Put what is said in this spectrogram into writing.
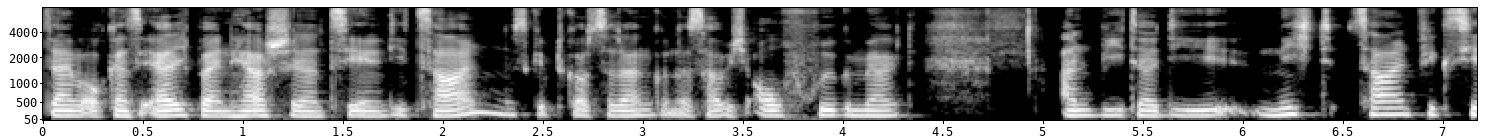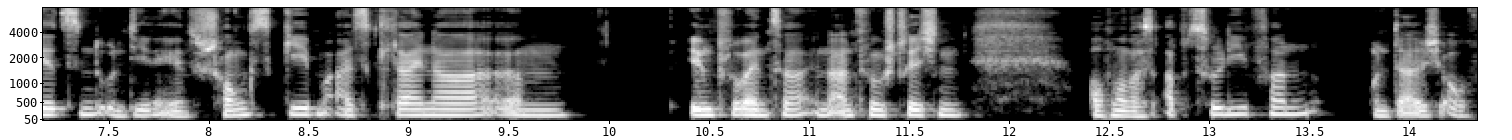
seien wir auch ganz ehrlich, bei den Herstellern zählen die Zahlen. Es gibt Gott sei Dank, und das habe ich auch früh gemerkt, Anbieter, die nicht zahlenfixiert sind und die eine Chance geben, als kleiner ähm, Influencer in Anführungsstrichen auch mal was abzuliefern und dadurch auch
